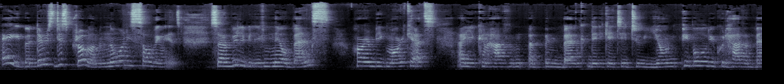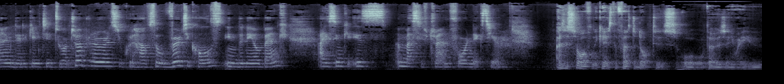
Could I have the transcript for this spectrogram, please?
hey, but there is this problem and no one is solving it. So I really believe neobanks are big markets uh, you can have a, a, bank dedicated to young people. You could have a bank dedicated to entrepreneurs. You could have so verticals in the neo bank. I think is a massive trend for next year. As is so often the case, the first adopters, or those anyway who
